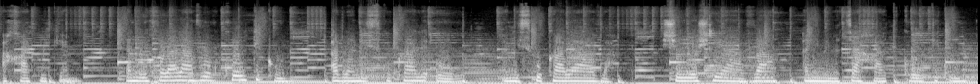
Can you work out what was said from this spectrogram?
אחת מכם. אני יכולה לעבור כל תיקון, אבל אני זקוקה לאור, אני זקוקה לאהבה. כשיש לי אהבה, אני מנצחת כל תיקון.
